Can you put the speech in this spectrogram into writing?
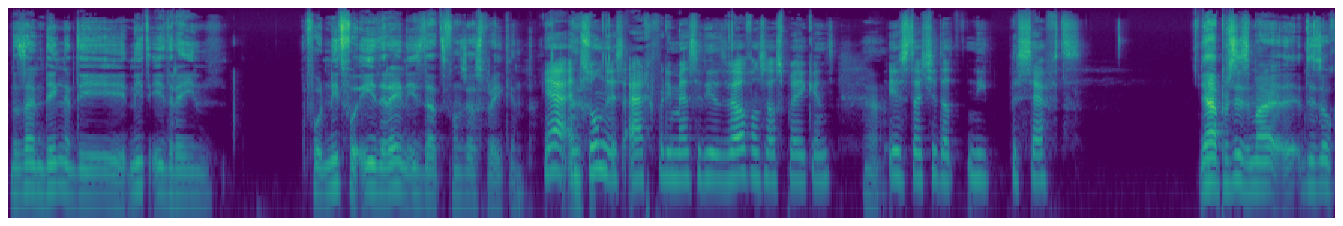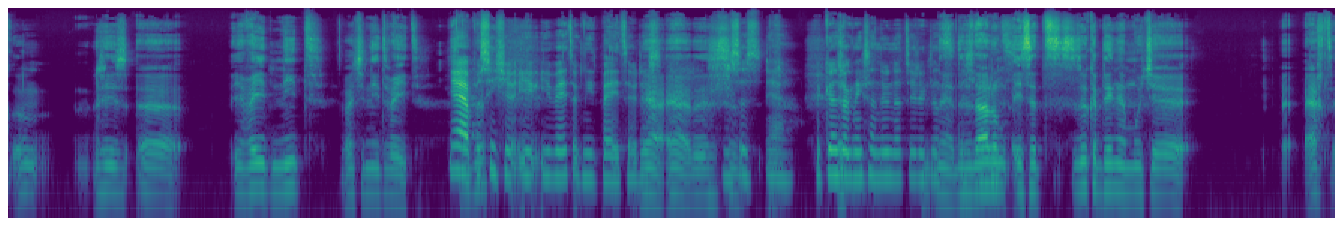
Dat zijn dingen die niet iedereen... Voor, niet voor iedereen is dat vanzelfsprekend. Ja, en zonde is eigenlijk voor die mensen die het wel vanzelfsprekend Ja. is dat je dat niet beseft. Ja, precies. Maar het is ook... een- Het is, eh, je weet niet wat je niet weet. Ja, precies. Je, je, je weet ook niet beter. Dus, ja, ja, dus, dus, dus ja, we kunnen er ook niks aan doen natuurlijk. Dat, nee, dus daarom niet- is het... Zulke dingen moet je echt...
